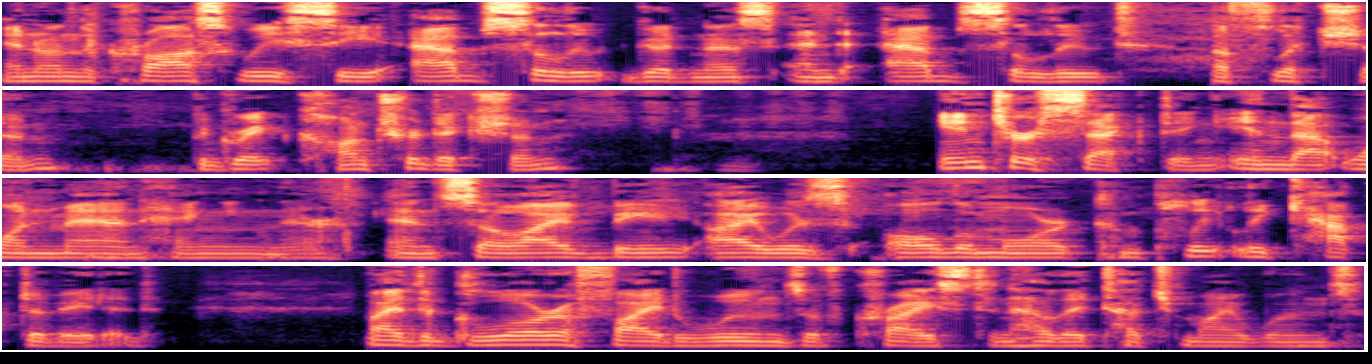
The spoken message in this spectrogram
And on the cross, we see absolute goodness and absolute affliction, the great contradiction intersecting in that one man hanging there. And so I've be I was all the more completely captivated by the glorified wounds of Christ and how they touch my wounds.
